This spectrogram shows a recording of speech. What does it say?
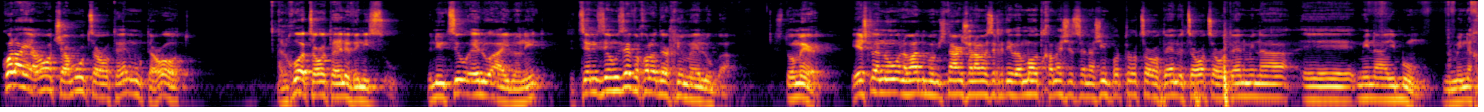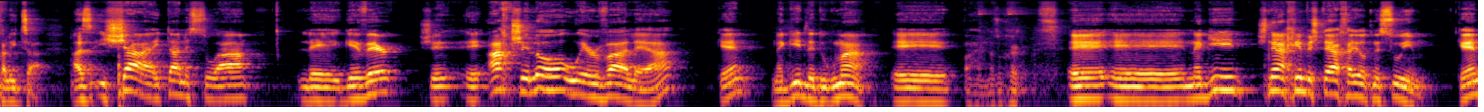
כל ההערות שאמרו צרותיהן מותרות, הלכו הצרות האלה ונישאו, ונמצאו אלו איילונית, תצא מזה ומזה וכל הדרכים האלו בה. זאת אומרת, יש לנו, למדנו במשנה הראשונה במסכת יבמות, 15 נשים פותרות צרותיהן וצרות צרותיהן מן, ה, אה, מן הייבום ומן החליצה. אז אישה הייתה נשואה לגבר שאח שלו הוא ערווה עליה, כן? נגיד לדוגמה, אני לא זוכר, אה, אה, נגיד שני אחים ושתי אחיות נשואים, כן?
